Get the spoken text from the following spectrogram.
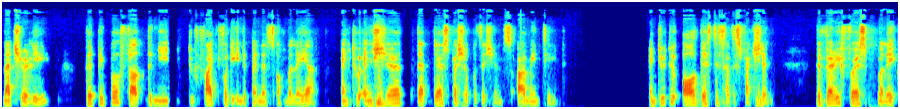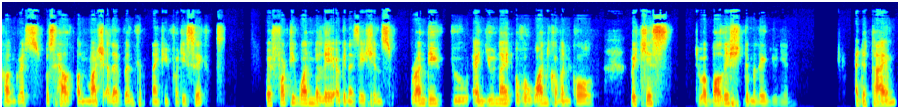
Naturally, the people felt the need to fight for the independence of Malaya and to ensure that their special positions are maintained. And due to all this dissatisfaction, the very first Malay Congress was held on March 11, 1946, where 41 Malay organizations rendezvous and unite over one common goal, which is to abolish the Malay Union. At the time,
